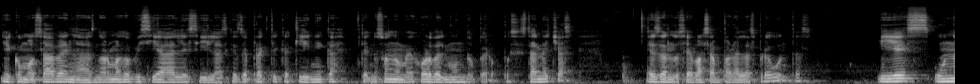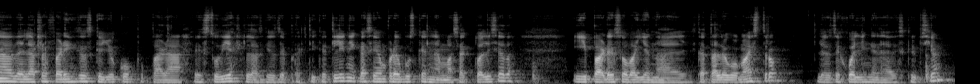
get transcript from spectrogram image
Y como saben, las normas oficiales y las guías de práctica clínica, que no son lo mejor del mundo, pero pues están hechas, es donde se basan para las preguntas. Y es una de las referencias que yo ocupo para estudiar las guías de práctica clínica. Siempre busquen la más actualizada. Y para eso vayan al catálogo maestro. Les dejo el link en la descripción.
